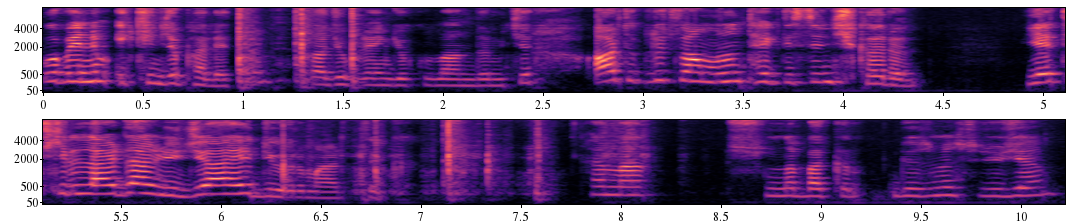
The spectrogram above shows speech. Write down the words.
Bu benim ikinci paletim. Sadece bu rengi kullandığım için. Artık lütfen bunun teklisini çıkarın. Yetkililerden rica ediyorum artık. Hemen şuna bakın. Gözüme süreceğim.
